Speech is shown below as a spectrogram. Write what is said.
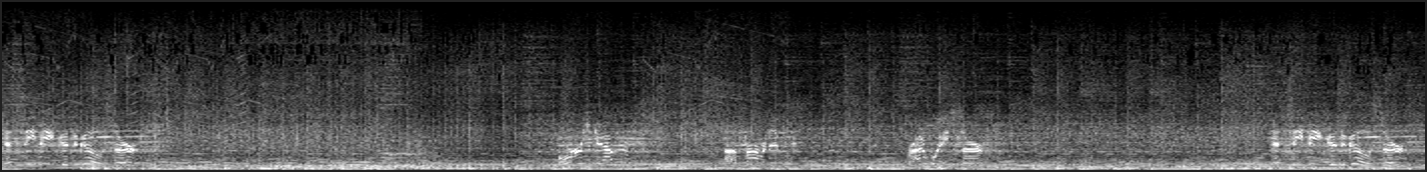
SCV good to go, sir. Orders, Captain? Affirmative. Right away, sir. SCV good to go, sir.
